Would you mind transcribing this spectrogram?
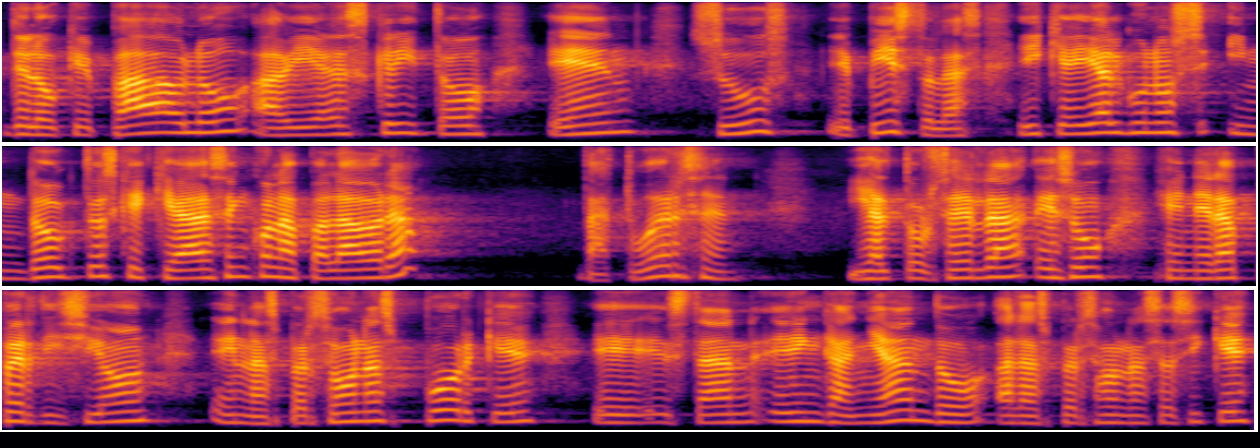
de lo que Pablo había escrito en sus epístolas y que hay algunos indoctos que ¿qué hacen con la palabra? La tuercen. Y al torcerla eso genera perdición en las personas porque eh, están engañando a las personas. Así que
